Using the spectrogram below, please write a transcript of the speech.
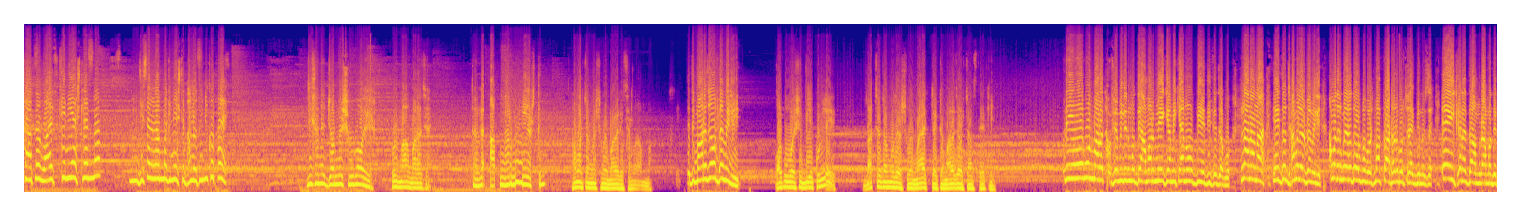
তারপর ওয়াইফকে নিয়ে আসলেন না? জিসানের আম্মাকে নিয়ে আসতে ভালো তুমি কোথায়? জিসানের জন্মের সময় ওর মা মারা যায়। তাহলে আপনার মা নিয়ে আসতেন। আমার জন্মের সময় মারা গেছে আমার আম্মা। এতে মারা যাওয়ার ফ্যামিলি অল্প বয়সে বিয়ে করলে বাচ্চা জন্ম দেওয়ার সময় মায়ের একটা একটা মারা যাওয়ার চান্স থাকে কি? এমন মারা যাওয়া ফ্যামিলির মধ্যে আমার মেয়েকে আমি কেন বিয়ে দিতে যাব? না না না এই তো ঝামেলার ফ্যামিলি আমাদের মেয়েরা তো অল্প বয়স মাত্র আঠারো বছর একদিন হয়েছে। এইখানে তো আমরা আমাদের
